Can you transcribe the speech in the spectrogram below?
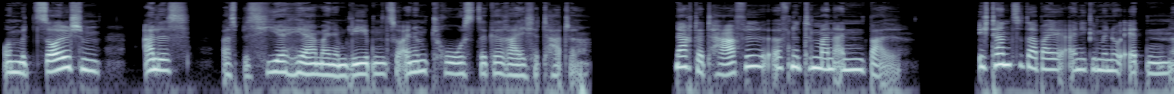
und mit solchem alles, was bis hierher meinem Leben zu einem Troste gereichert hatte. Nach der Tafel öffnete man einen Ball. Ich tanzte dabei einige Menuetten,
